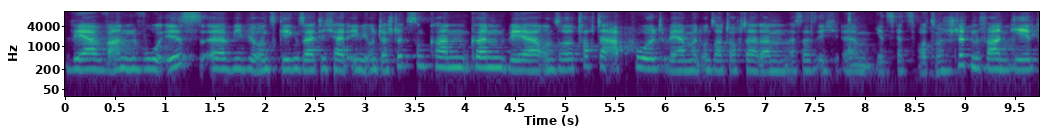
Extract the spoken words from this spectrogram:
wer wann wo ist, äh, wie wir uns gegenseitig halt irgendwie unterstützen können, können, wer unsere Tochter abholt, wer mit unserer Tochter dann, was weiß ich, ähm, jetzt letzte Woche zum Beispiel Schlitten fahren geht.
